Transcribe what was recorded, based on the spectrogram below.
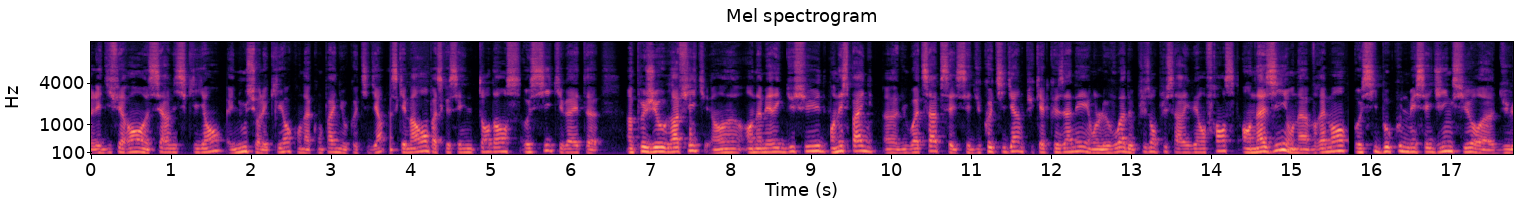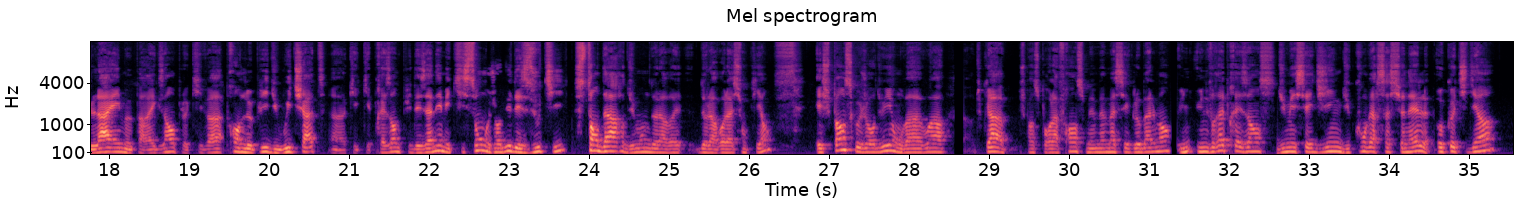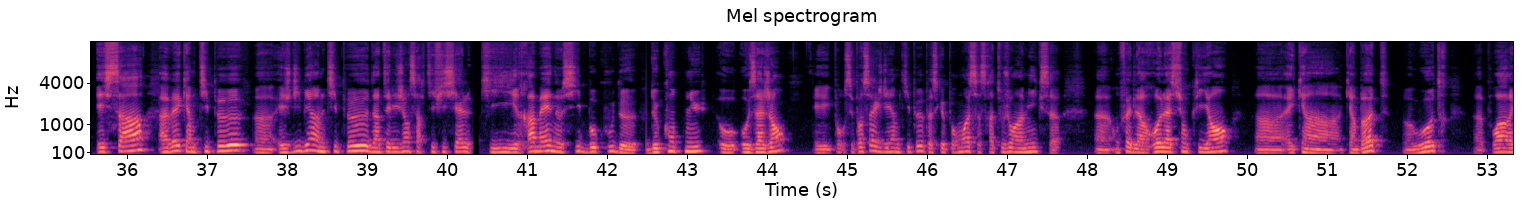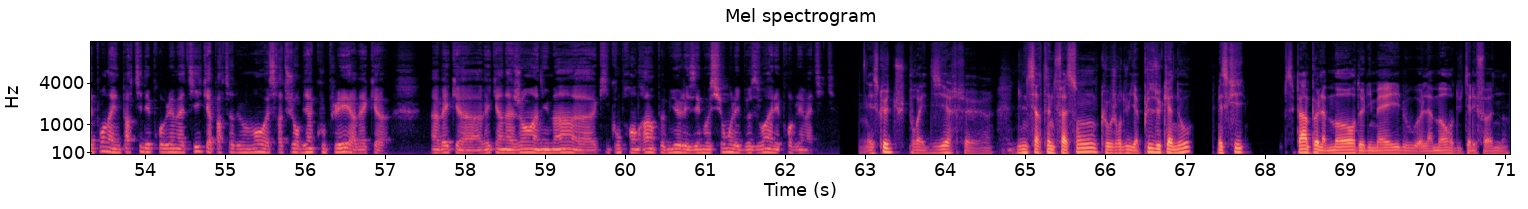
les différents services clients et nous sur les clients qu'on accompagne au quotidien. Ce qui est marrant parce que c'est une tendance aussi qui va être un peu géographique en, Amérique du Sud, en Espagne. Euh, du WhatsApp, c'est du quotidien depuis quelques années. On le voit de plus en plus arriver en France. En Asie, on a vraiment aussi beaucoup de messaging sur euh, du Lime, par exemple, qui va prendre le pli du WeChat, euh, qui, est présent depuis des années, mais qui sont aujourd'hui des outils standards du monde de la, de la relation client. Et je pense qu'aujourd'hui, on va avoir en tout cas, je pense pour la France, mais même assez globalement, une, vraie présence du messaging, du conversationnel au quotidien et ça, avec un petit peu, euh, et je dis bien un petit peu d'intelligence artificielle, qui ramène aussi beaucoup de, contenu aux, agents. Et c'est pour ça que je dis un petit peu, parce que pour moi, ça sera toujours un mix. Euh, on fait de la relation client euh, avec un, qu'un bot ou autre pourra répondre à une partie des problématiques à partir du moment où elle sera toujours bien couplée avec, avec un agent, un humain qui comprendra un peu mieux les émotions, les besoins et les problématiques. Est-ce que tu pourrais dire d'une certaine façon qu'aujourd'hui il y a plus de canaux, mais est-ce que c'est pas un peu la mort de l'email ou la mort du téléphone?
